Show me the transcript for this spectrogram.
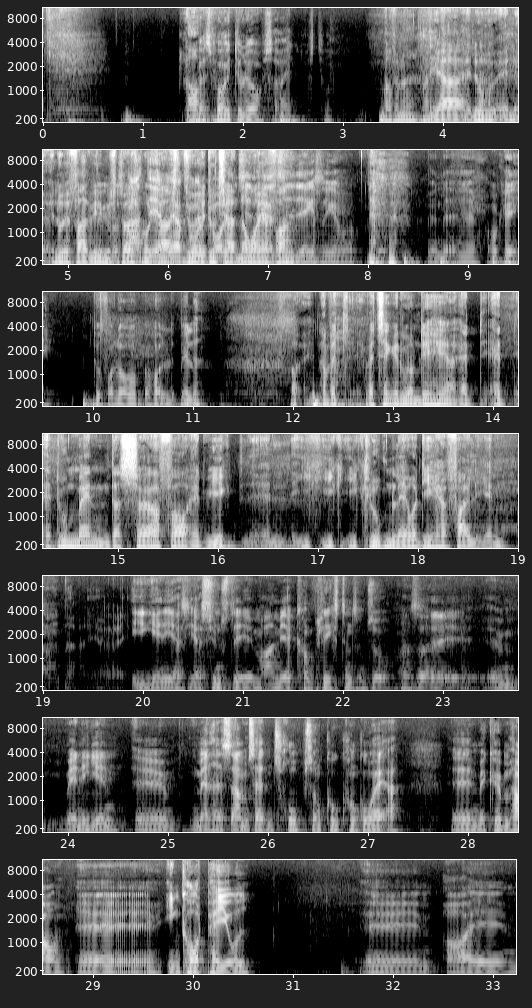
nå, Pas på ikke, du løber offside. hvorfor noget? Jeg, nu, nu er jeg faret vild i mit spørgsmål, Carsten. Du, du tager den over herfra. Det er ikke sikker på. Men øh, okay, du får lov at beholde det billede. Nå, hvad, hvad tænker du om det her? At, at, at du manden, der sørger for, at vi ikke i, i, i klubben laver de her fejl igen? Igen, jeg, jeg synes, det er meget mere komplekst end som så. Altså, øh, øh, men igen, øh, man havde sammensat en trup, som kunne konkurrere øh, med København øh, i en kort periode. Øh, og øh,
